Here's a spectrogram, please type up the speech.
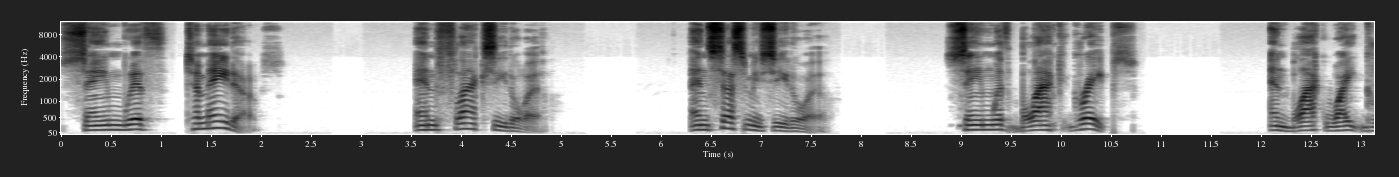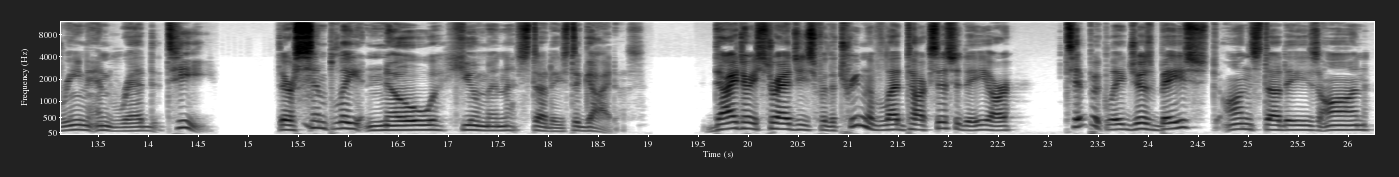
Same with tomatoes. And flaxseed oil. And sesame seed oil. Same with black grapes. And black, white, green, and red tea. There are simply no human studies to guide us. Dietary strategies for the treatment of lead toxicity are typically just based on studies on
